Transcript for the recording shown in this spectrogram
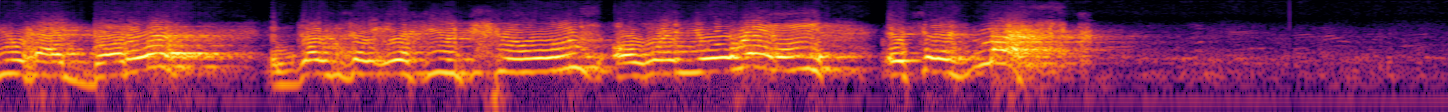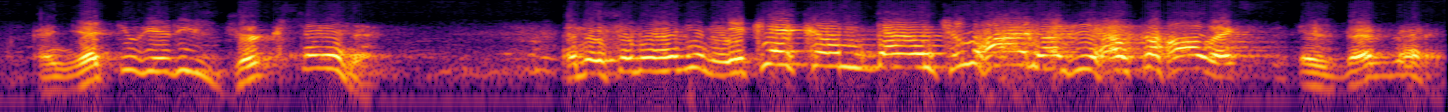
you had better. It doesn't say if you choose or when you're ready. It says must. And yet you hear these jerks saying that. And they say, well, you know, you can't come down too hard on the alcoholic. Is that right?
